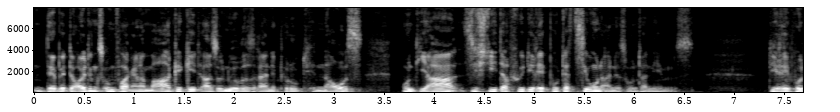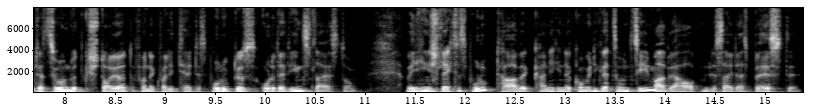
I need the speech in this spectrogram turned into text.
Der Bedeutungsumfang einer Marke geht also nur über das reine Produkt hinaus. Und ja, sie steht auch für die Reputation eines Unternehmens. Die Reputation wird gesteuert von der Qualität des Produktes oder der Dienstleistung. Wenn ich ein schlechtes Produkt habe, kann ich in der Kommunikation zehnmal behaupten, es sei das Beste.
